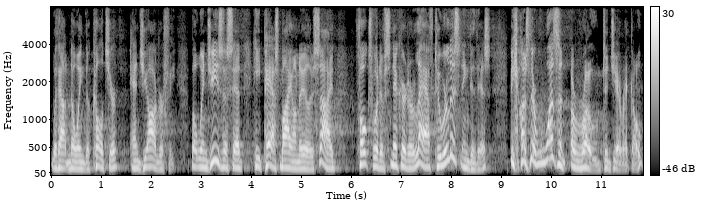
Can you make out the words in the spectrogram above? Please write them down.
without knowing the culture and geography. But when Jesus said he passed by on the other side, folks would have snickered or laughed who were listening to this because there wasn't a road to Jericho.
